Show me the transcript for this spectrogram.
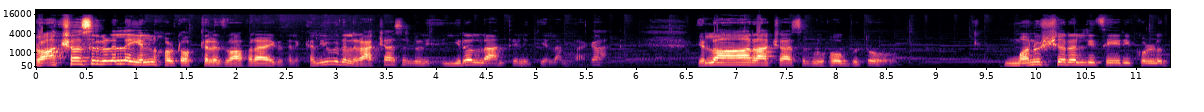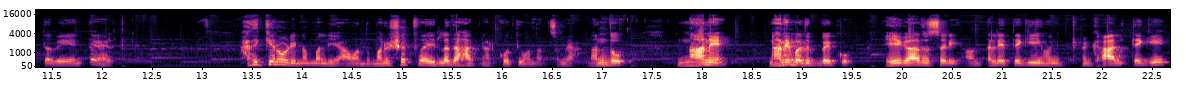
ರಾಕ್ಷಸರುಗಳೆಲ್ಲ ಎಲ್ಲಿ ಹೊರಟೋಗ್ತಾರೆ? ದ್ವಾಪರಾಯುಗದಲ್ಲಿ ಕಲಿಯುಗದಲ್ಲಿ ರಾಕ್ಷಸರುಗಳು ಇರಲ್ಲ ಅಂತ ಹೇಳಿದ್ದೀಯಲ್ಲ ಅಂದಾಗ, ಎಲ್ಲ ರಾಕ್ಷಸರುಗಳು ಹೋಗ್ಬಿಟ್ಟು ಮನುಷ್ಯರಲ್ಲಿ ಸೇರಿಕೊಳ್ಳುತ್ತವೆ ಅಂತ ಹೇಳ್ತಾರೆ. ಅದಕ್ಕೆ ನೋಡಿ ನಮ್ಮಲ್ಲಿ ಆ ಒಂದು ಮನುಷ್ಯತ್ವ ಇಲ್ಲದ ಹಾಗೆ ನಡ್ಕೋತೀವಿ ಒಂದೊಂದು ಸಮಯ. ನಂದು, ನಾನೇ ನಾನೇ ಬದುಕಬೇಕು. ಹೇಗಾದರೂ ಸರಿ, ಅವನ ತಲೆ ತೆಗಿ, ಅವನ ಕಾಲು ತೆಗಿ,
